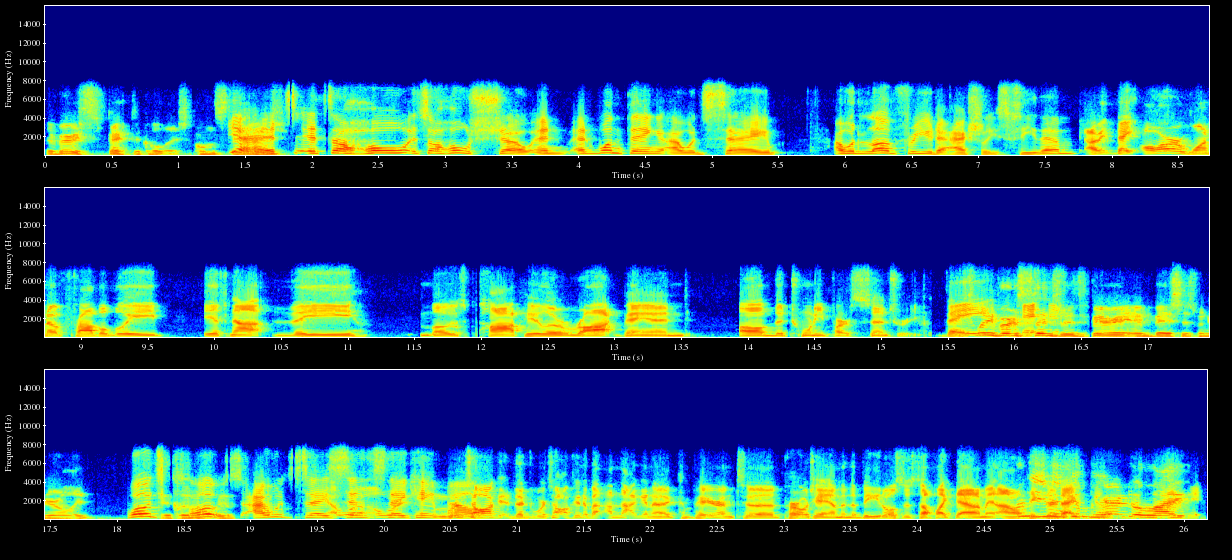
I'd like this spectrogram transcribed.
They're very spectacle-ish on stage. yeah it's it's a whole it's a whole show and and one thing i would say i would love for you to actually see them I mean they are one of probably if not the most popular rock band of the 21st century. They 21st and- century is very ambitious when you're only. Well it's It's close i would say Yeah, since we're- they came we're out talking that we're talking about. I'm not going to compare them to Pearl Jam and the Beatles and stuff like that. I mean, I don't Aren't think even they're that. compared to like,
